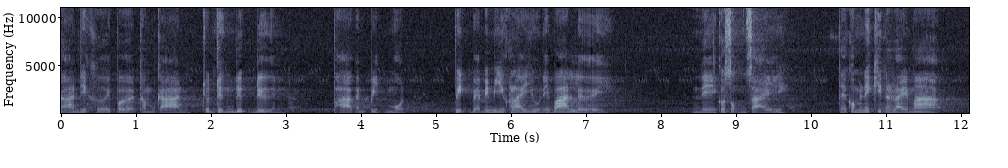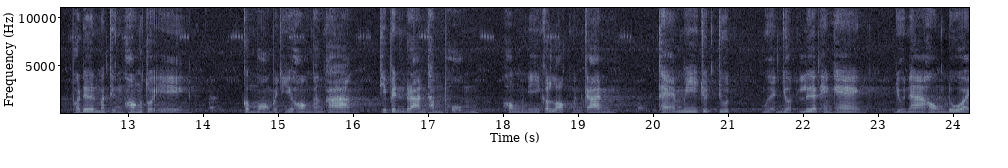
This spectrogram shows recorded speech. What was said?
ร้านที่เคยเปิดทำการจนถึงดึกดื่น พากันปิดหมด ปิดแบบไม่มีใครอยู่ในบ้านเลย เนก็สงสัย แต่ก็ไม่ได้คิดอะไรมาก พอเดินมาถึงห้องตัวเอง ก็มองไปที่ห้องข้างๆ ที่เป็นร้านทำผม ห้องนี้ก็ล็อกเหมือนกัน แถมมีจุดๆ เหมือนหยดเลือดแห้งๆ อยู่หน้าห้องด้วย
